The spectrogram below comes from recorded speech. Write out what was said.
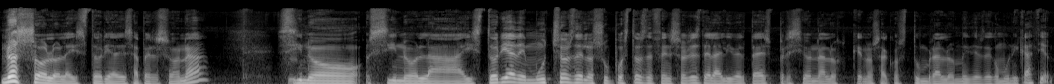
no solo la historia de esa persona, sino, sino la historia de muchos de los supuestos defensores de la libertad de expresión a los que nos acostumbran los medios de comunicación.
